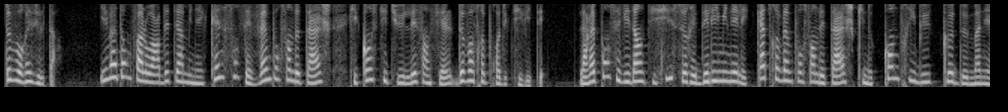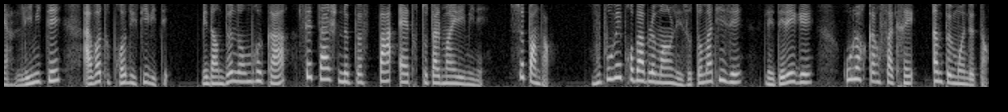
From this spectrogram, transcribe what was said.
de vos résultats. Il va donc falloir déterminer quelles sont ces 20% de tâches qui constituent l'essentiel de votre productivité. La réponse évidente ici serait d'éliminer les 80% des tâches qui ne contribuent que de manière limitée à votre productivité mais dans de nombreux cas, ces tâches ne peuvent pas être totalement éliminées. Cependant, vous pouvez probablement les automatiser, les déléguer ou leur consacrer un peu moins de temps.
